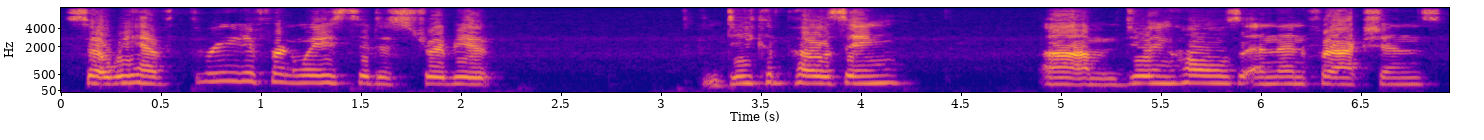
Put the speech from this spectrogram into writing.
So we have three different ways to distribute decomposing, um, doing wholes and then fractions,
